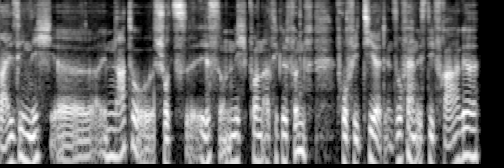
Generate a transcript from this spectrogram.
weil sie nicht äh, im NATO-Schutz ist und nicht von Artikel 5 profitiert. Insofern ist die Frage,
